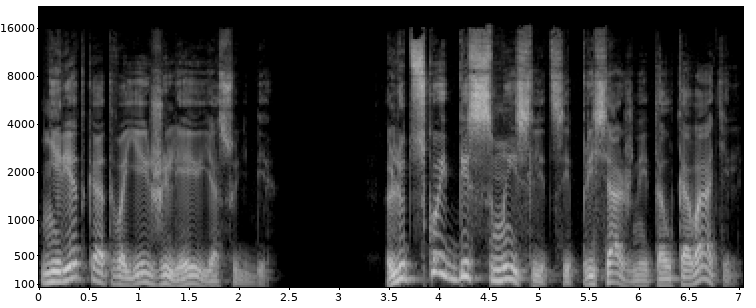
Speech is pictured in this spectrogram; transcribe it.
нередко о твоей жалею я судьбе. Людской бессмыслицы присяжный толкователь,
